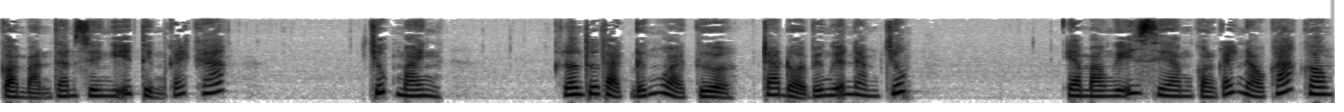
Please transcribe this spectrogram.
còn bản thân suy nghĩ tìm cách khác. Trúc manh, lâm thu thạch đứng ngoài cửa, trao đổi với nguyễn nam trúc. Em mau nghĩ xem còn cách nào khác không?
